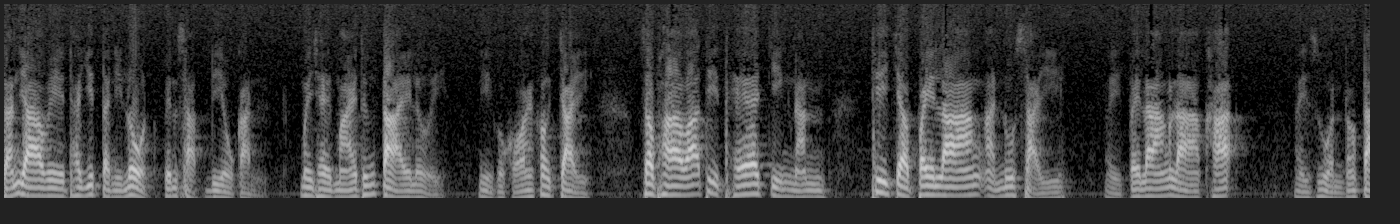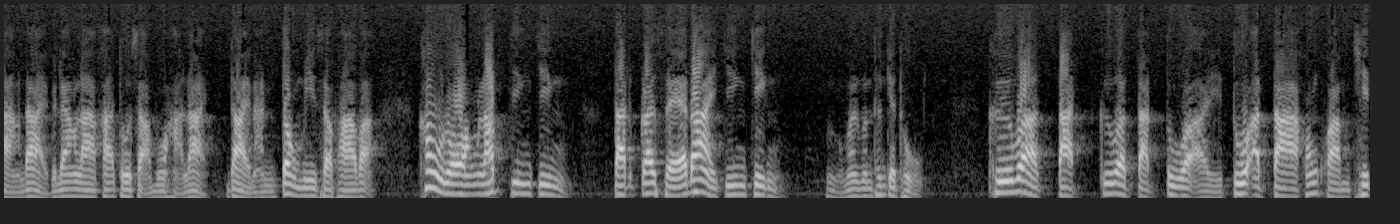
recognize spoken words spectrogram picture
สัญญาเวทยิตนิโรธเป็นศัพท์เดียวกัน ไม่ใช่หมายถึงตายเลย นี่ก็ขอให้เข้าใจ สภาวะที่แท้จริงนั้น ที่จะไปล้างอนุสัย ไปล้างราคะในส่วนต่างๆ ได้ไปล้างราคะโทสะโมหะได้ได้นั้นต้องมีสภาวะ เข้ารองรับจริง ๆ ตัดกระแสได้จริง ๆ มันมันถึงจะถูก คือว่าตัด คือว่าตัดตัวไอ้ตัวอัตตาของความคิด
